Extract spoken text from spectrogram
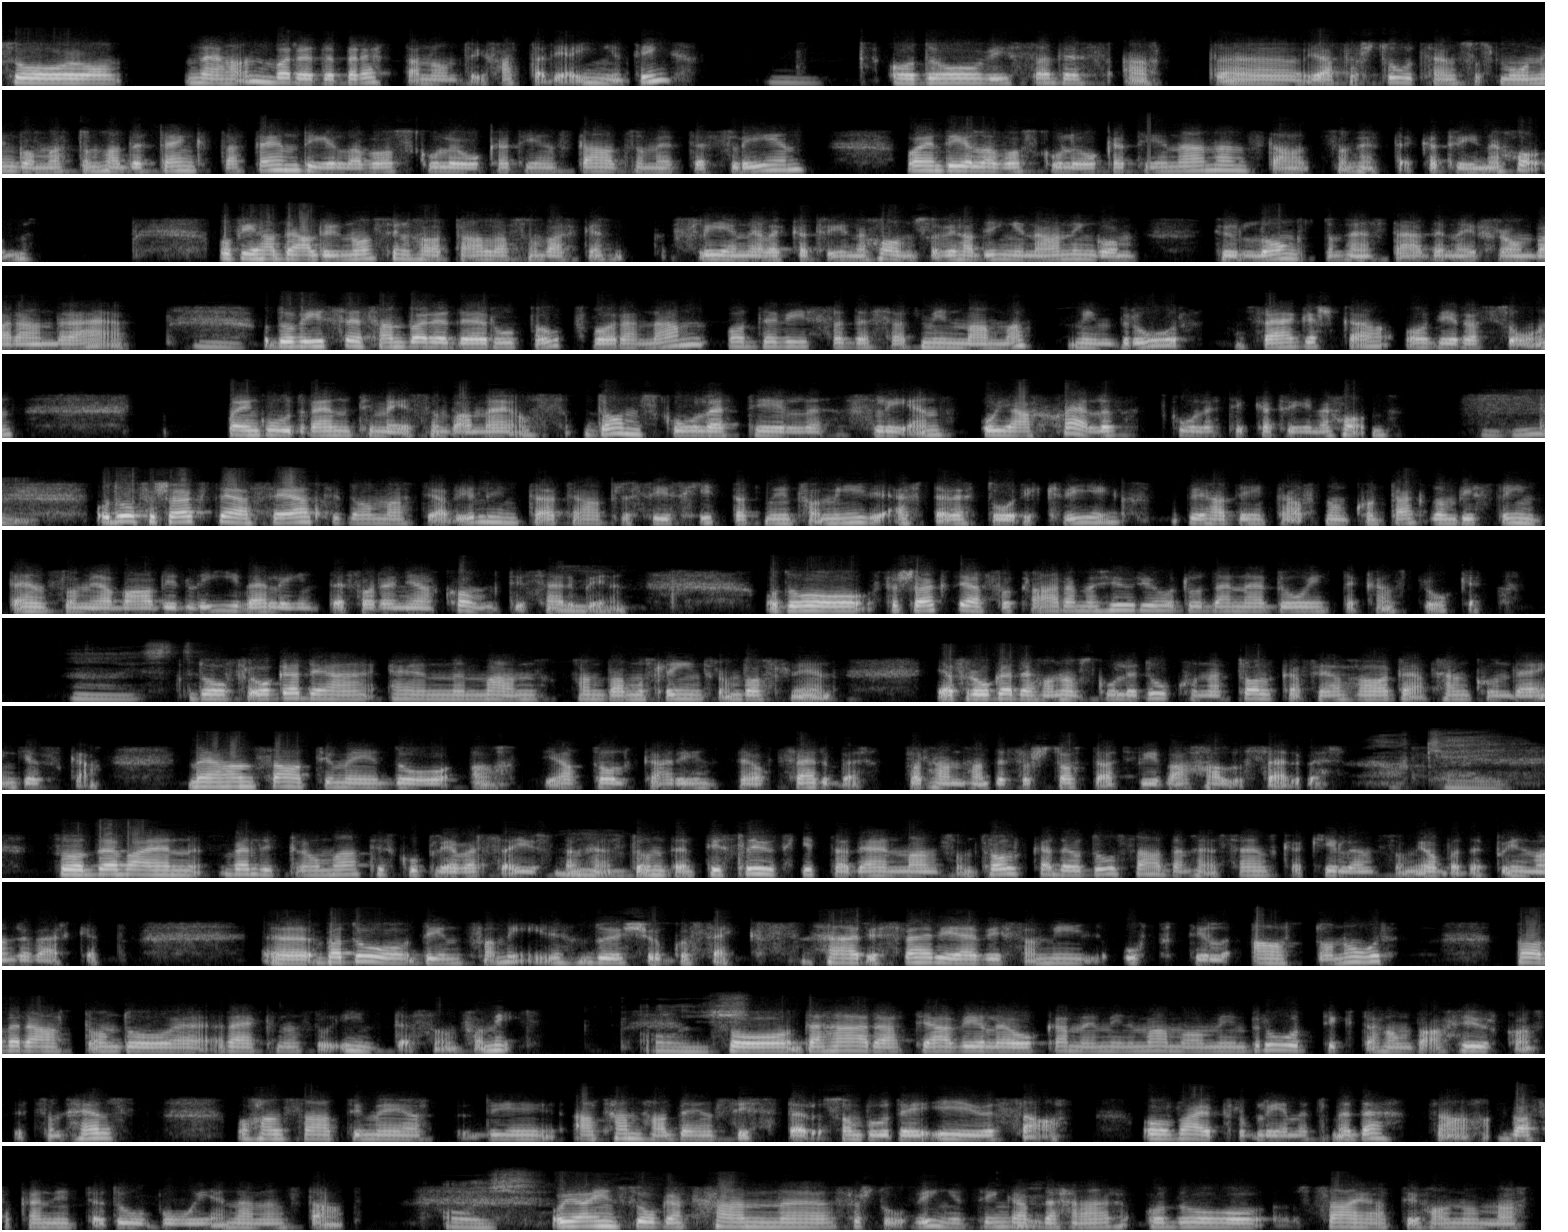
Så när han började berätta någonting fattade jag ingenting. Mm. Och då visades att uh, jag förstod sen så småningom att de hade tänkt att en del av oss skulle åka till en stad som hette Flen och en del av oss skulle åka till en annan stad som hette Katrineholm. Och vi hade aldrig någonsin hört talas om varken Flen eller Katrineholm, så vi hade ingen aning om hur långt de här städerna ifrån varandra är. Mm. Och då visade sig, han började ropa upp våra namn och det visade sig att min mamma, min bror, svägerska och deras son och en god vän till mig som var med oss, de skulle till Flen och jag själv skulle till Katrineholm. Mm. Och då försökte jag säga till dem att jag vill inte att jag har precis hittat min familj efter ett år i krig. Vi hade inte haft någon kontakt. De visste inte ens om jag var vid liv eller inte förrän jag kom till Serbien. Mm. Och då försökte jag förklara mig hur gjorde du det när du inte kan språket? Ja, då frågade jag en man, han var muslim från Bosnien, jag frågade honom, skulle du kunna tolka? För jag hörde att han kunde engelska. Men han sa till mig då att jag tolkar inte åt serber, för han hade förstått att vi var halvserber. Okay. Så det var en väldigt traumatisk upplevelse just den här mm. stunden. Till slut hittade jag en man som tolkade och då sa den här svenska killen som jobbade på Invandrarverket, eh, vadå din familj? Du är 26. Här i Sverige är vi familj upp till 18 år. Över 18 då eh, räknas du inte som familj. Oj. Så det här att jag ville åka med min mamma och min bror tyckte han var hur konstigt som helst. Och han sa till mig att, det, att han hade en syster som bodde i USA. Och vad är problemet med det? sa han. Varför kan inte du bo i en annan stad? Oj. Och jag insåg att han uh, förstod ingenting mm. av det här och då sa jag till honom att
